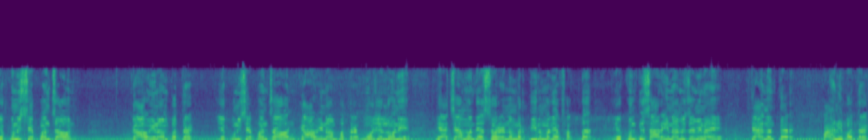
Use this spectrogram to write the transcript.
एकोणीसशे पंचावन्न गाव इनामपत्रक एकोणीसशे पंचावन्न गाव इनामपत्रक मोजे लोणी याच्यामध्ये सर्वे नंबर तीनमध्ये फक्त एकोणतीस हार इनामी जमीन आहे. त्यानंतर पाहणीपत्रक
